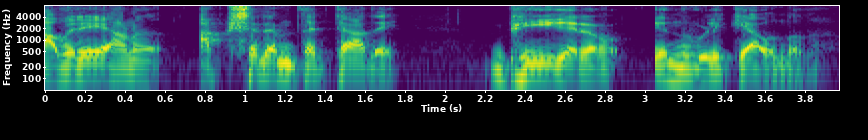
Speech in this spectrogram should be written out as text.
അവരെയാണ് അക്ഷരം തെറ്റാതെ ഭീകരർ എന്ന് വിളിക്കാവുന്നത്.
